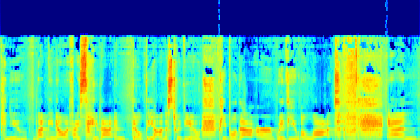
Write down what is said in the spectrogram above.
Can you let me know if I say that? And they'll be honest with you. People that are with you a lot. And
